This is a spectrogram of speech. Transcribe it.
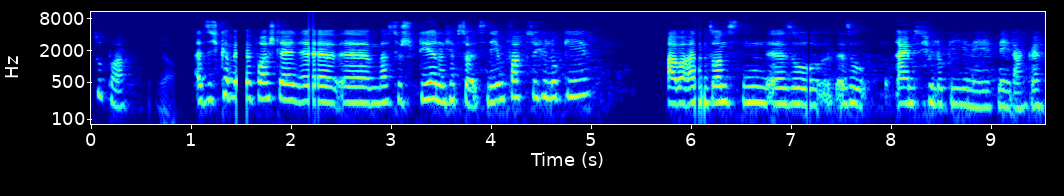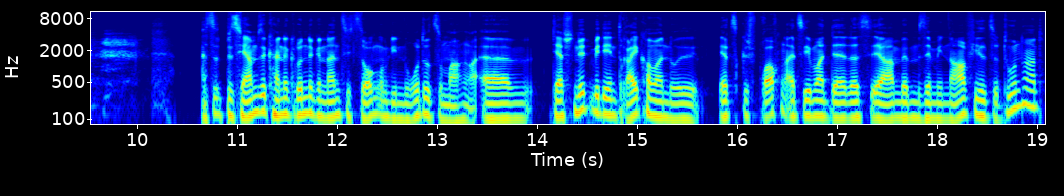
super. Ja. Also ich könnte mir vorstellen, äh, äh, was zu studieren und ich habe so als Nebenfach Psychologie. Aber ansonsten äh, so, also rein Psychologie, nee, nee, danke. Also bisher haben sie keine Gründe genannt, sich Sorgen um die Note zu machen. Ähm, der Schnitt mit den 3,0, jetzt gesprochen als jemand, der das ja mit dem Seminar viel zu tun hat,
